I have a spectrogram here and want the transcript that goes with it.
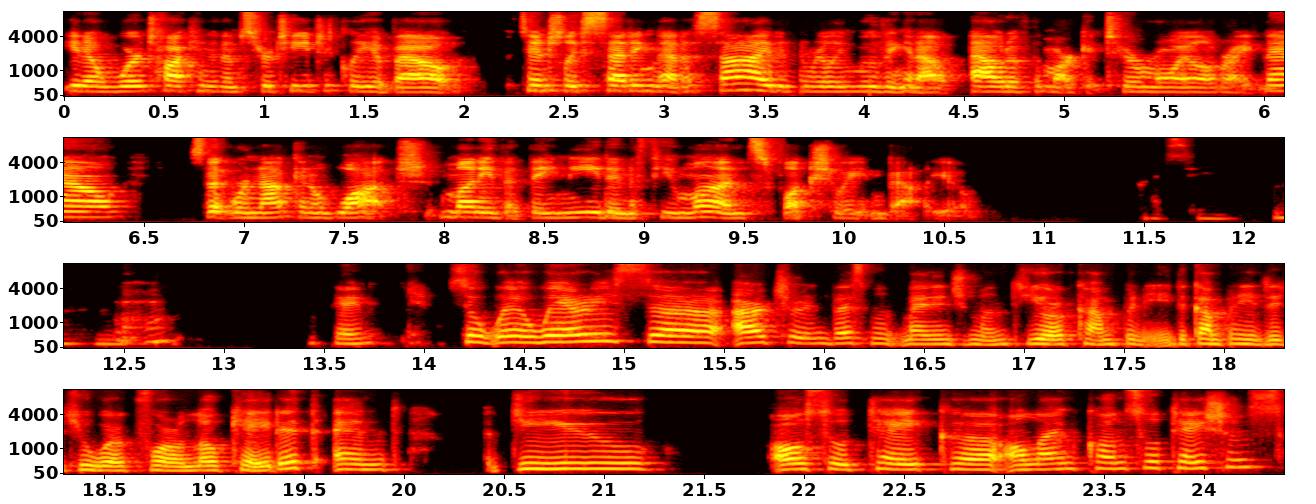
you know, we're talking to them strategically about potentially setting that aside and really moving it out out of the market turmoil right now, so that we're not going to watch money that they need in a few months fluctuate in value. I see. Mm-hmm. Mm-hmm. Okay, so where where is uh, Archer Investment Management, your company, the company that you work for, located? And do you also take uh, online consultations?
